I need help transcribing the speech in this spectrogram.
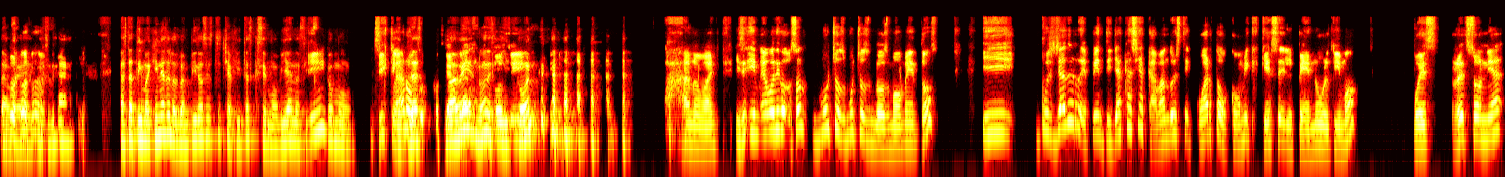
güey. O sea, hasta te imaginas a los vampiros estos chafitas que se movían así Sí, como sí, de claro, plástico de suave, ¿no? De sí. silicón. Ah, no manches. Y, y digo, son muchos, muchos los momentos. Y pues ya de repente, ya casi acabando este cuarto cómic, que es el penúltimo, pues Red Sonia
